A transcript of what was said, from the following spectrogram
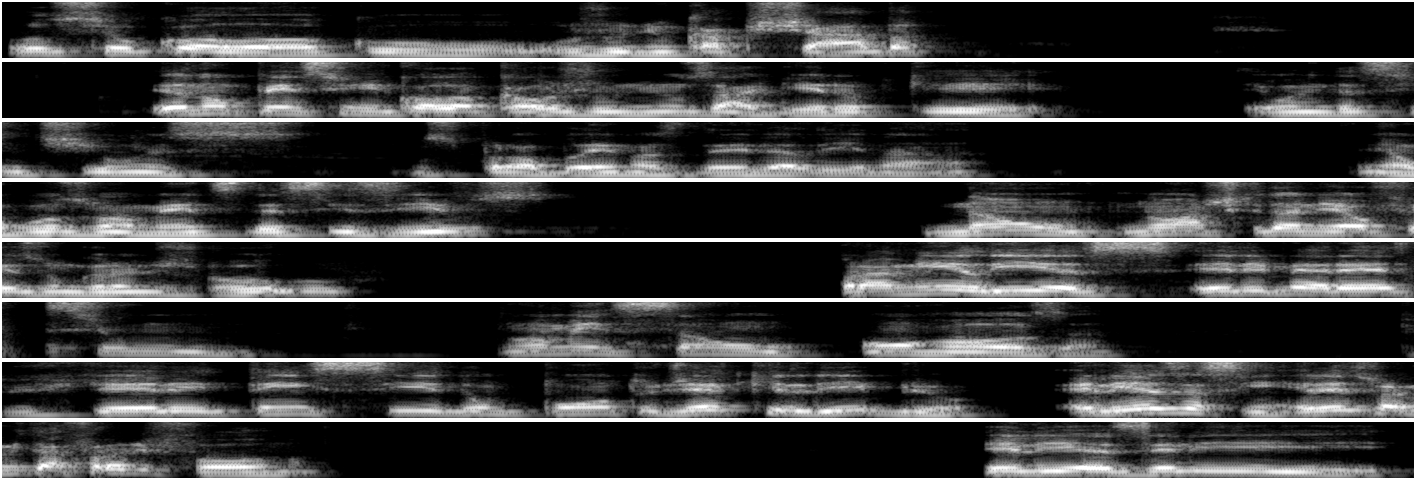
ou se eu coloco o Juninho Capixaba. Eu não penso em colocar o Juninho zagueiro, porque eu ainda senti uns, uns problemas dele ali na, em alguns momentos decisivos. Não, não acho que Daniel fez um grande jogo. Para mim, Elias, ele merece um, uma menção honrosa, porque ele tem sido um ponto de equilíbrio. Elias, assim, Elias para mim está fora de forma. Elias, ele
